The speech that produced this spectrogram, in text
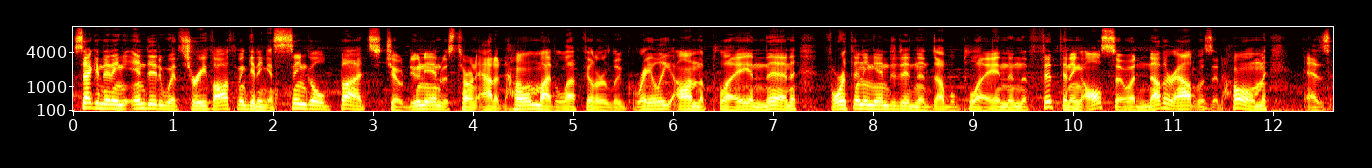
second inning ended with Sharif Othman getting a single, but Joe Dunand was thrown out at home by the left fielder Luke Raley on the play, and then fourth inning ended in a double play, and then the fifth inning also another out was at home as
